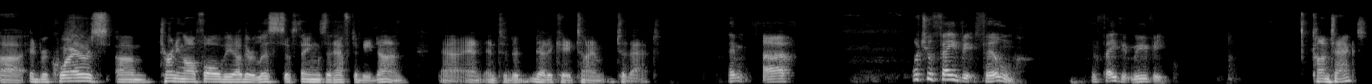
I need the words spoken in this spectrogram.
it requires um, turning off all the other lists of things that have to be done uh, and and to de- dedicate time to that. Okay. Uh, what's your favorite film? Your favorite movie? Contact.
